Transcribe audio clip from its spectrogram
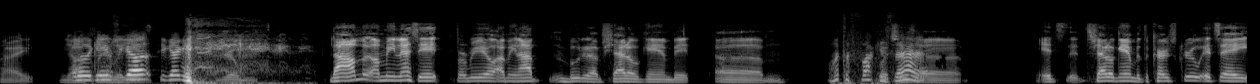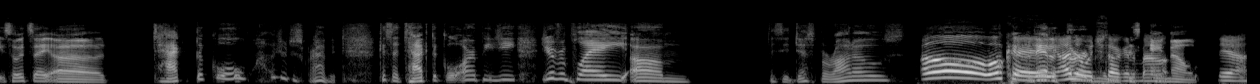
All right. what other games you got? You got. Real... Nah, I'm, I mean that's it for real. I mean I booted up Shadow Gambit, um, what the fuck is that? is uh, it's, it's Shadow Gambit: The Curse Crew. It's a so it's a uh tactical. How would you describe it? I guess a tactical RPG. Do you ever play um? Is it Desperados? oh, okay. a I know what you're talking about. Came out. Yeah.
